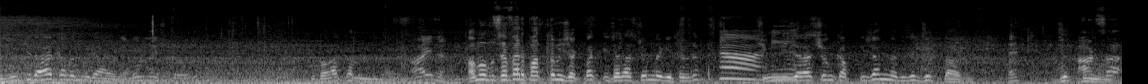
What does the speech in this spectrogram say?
Bizimki daha kalındı galiba. Burada işte oldu. Bu daha kalındı galiba. Aynı. Ama bu sefer patlamayacak. Bak izolasyonu da getirdim. Ha, Şimdi iyi. izolasyon kaplayacağım da bize cırt lazım. He? Cırt. Kars'a,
